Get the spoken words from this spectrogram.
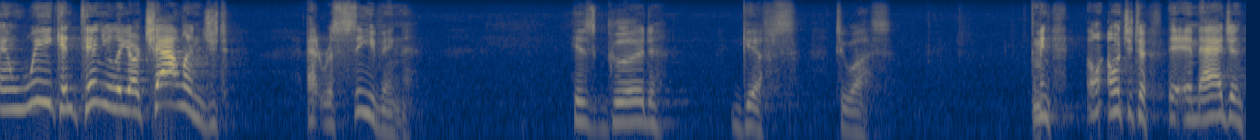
and we continually are challenged at receiving His good gifts to us. I mean, I want you to imagine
